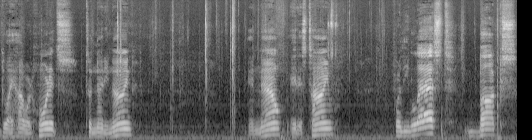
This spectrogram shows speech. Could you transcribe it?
Dwight Howard Hornets to 99. And now it is time for the last box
